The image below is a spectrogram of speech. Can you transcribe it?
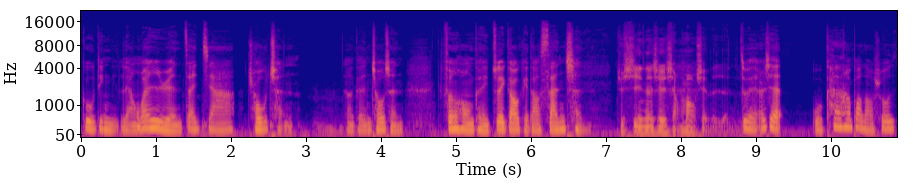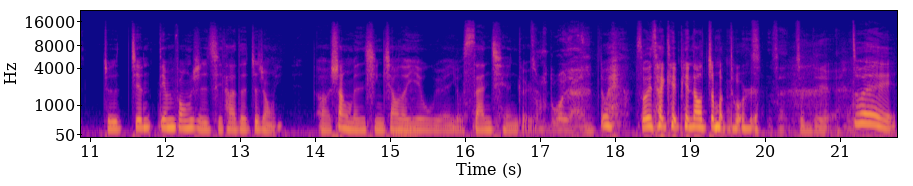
固定两万日元，再加抽成，啊，可能抽成分红可以最高可以到三成，就吸引那些想冒险的人。对，而且我看他报道说，就是巅巅峰时期他的这种。呃，上门行销的业务员有三千个人，这么多人，对，所以才可以骗到这么多人，真真的耶。对，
